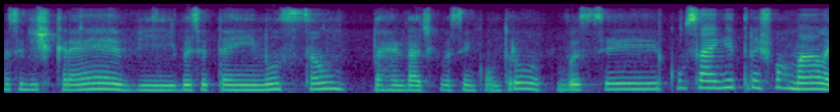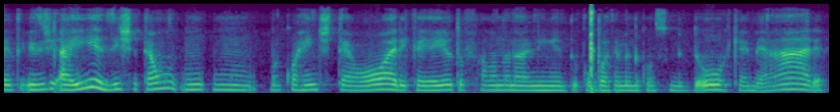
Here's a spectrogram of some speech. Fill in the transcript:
você descreve, você tem noção da realidade que você encontrou, você consegue transformá-la. Aí existe até um, um, uma corrente teórica, e aí eu estou falando na linha do comportamento do consumidor, que é a minha área,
